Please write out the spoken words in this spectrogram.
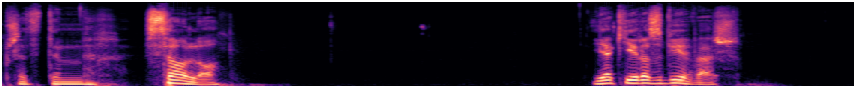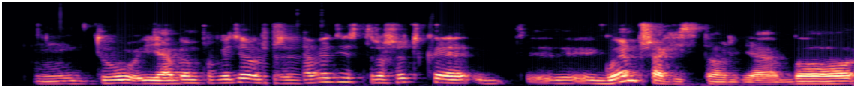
przed tym solo. Jak je rozbiewasz? Tu ja bym powiedział, że nawet jest troszeczkę głębsza historia, bo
